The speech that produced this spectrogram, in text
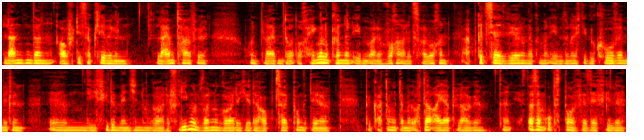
landen dann auf dieser klebrigen Leimtafel und bleiben dort auch hängen und können dann eben alle Wochen, alle zwei Wochen abgezählt werden und da kann man eben so eine richtige Kurve ermitteln, ähm, wie viele Männchen nun gerade fliegen und wann nun gerade hier der Hauptzeitpunkt der Begattung und damit auch der Eierplage dann ist. Das ist im Obstbau für sehr viele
